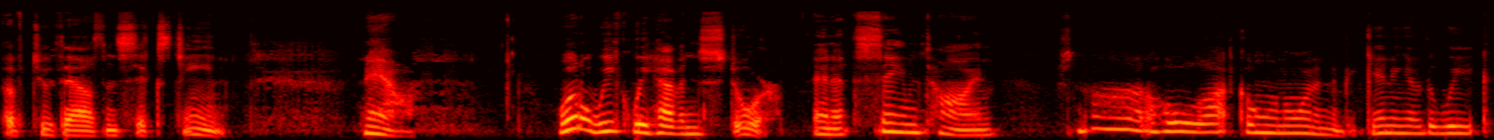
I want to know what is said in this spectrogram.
of 2016. Now, what a week we have in store, and at the same time, there's not a whole lot going on in the beginning of the week.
